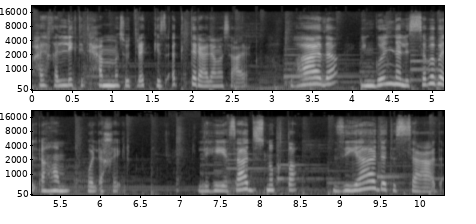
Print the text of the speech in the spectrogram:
وحيخليك تتحمس وتركز أكتر على مسارك. وهذا ينقلنا للسبب الأهم والأخير اللي هي سادس نقطة زيادة السعادة.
